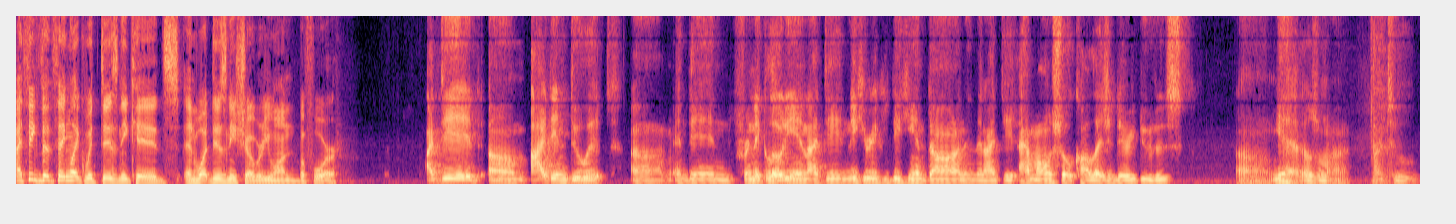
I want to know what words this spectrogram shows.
I, think the thing like with Disney Kids and what Disney show were you on before? I did. Um, I didn't do it, um, and then for Nickelodeon, I did Nicky, Ricky, Dicky, and Dawn, and then I did. I had my own show called Legendary Dudas. Um, yeah, those were my my two.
